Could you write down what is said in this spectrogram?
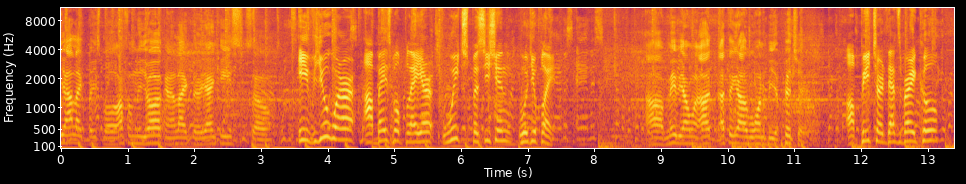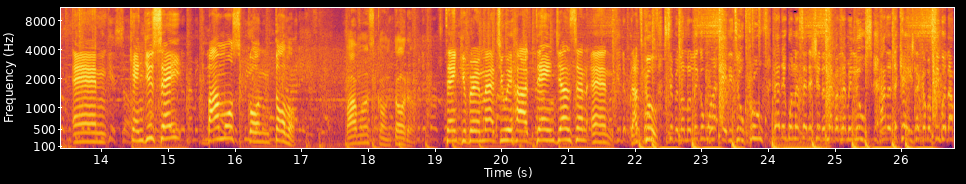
Yeah, I like baseball. I'm from New York and I like the Yankees, so. If you were a baseball player, which position would you play? Uh, maybe I want. I, I think I would want to be a pitcher. A pitcher, that's very cool. And can you say, vamos con todo? Vamos con todo. Thank you very much. We had Dane Johnson, and that's cool. Sipping on the liquor 182 proof. Now they wanna say they should've never let me loose. Out of the cage, see what I'm.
